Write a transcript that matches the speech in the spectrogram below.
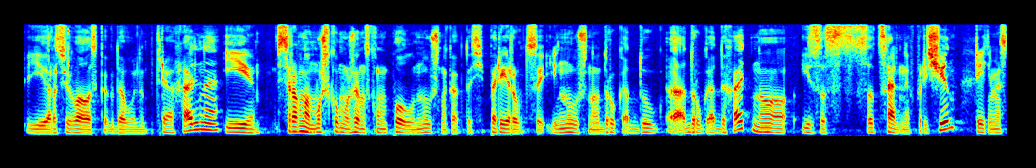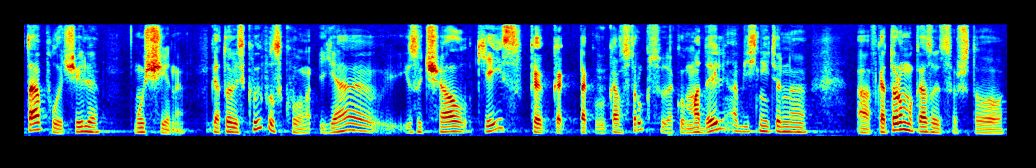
и развивалось как довольно патриархальное, и все равно мужскому и женскому полу нужно как-то сепарироваться и нужно друг от, от друга отдыхать, но из-за социальных причин третьи места получили мужчины. Готовясь к выпуску, я изучал кейс, как, как такую конструкцию, такую модель объяснительную, а, в котором оказывается, что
